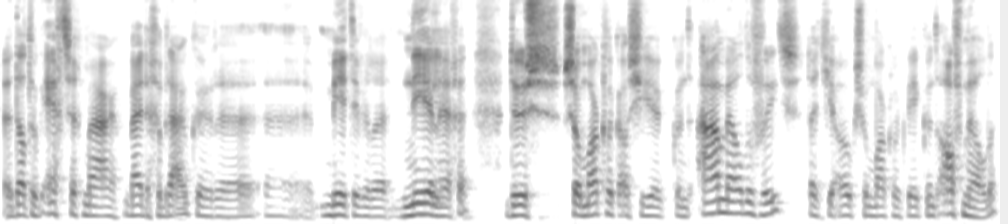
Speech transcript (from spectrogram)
dat ook echt zeg maar bij de gebruiker meer te willen neerleggen. Dus zo makkelijk als je je kunt aanmelden voor iets, dat je ook zo makkelijk weer kunt afmelden.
